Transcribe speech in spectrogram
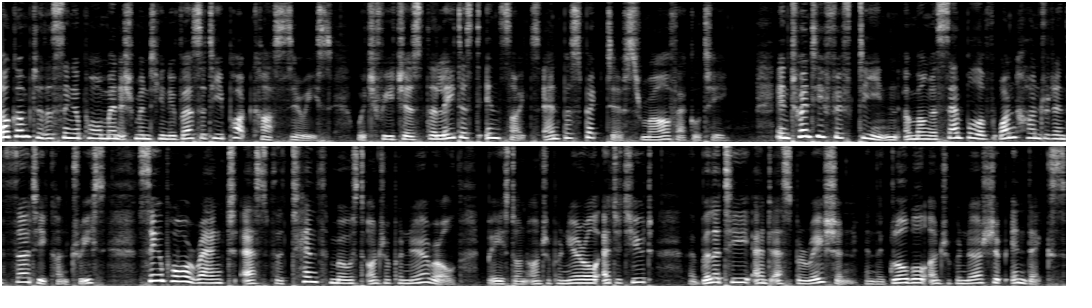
Welcome to the Singapore Management University podcast series, which features the latest insights and perspectives from our faculty. In 2015, among a sample of 130 countries, Singapore ranked as the 10th most entrepreneurial based on entrepreneurial attitude, ability, and aspiration in the Global Entrepreneurship Index.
